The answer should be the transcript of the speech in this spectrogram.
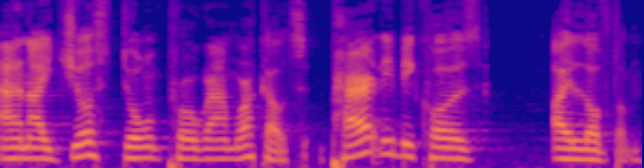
and I just don't program workouts. Partly because I love them,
